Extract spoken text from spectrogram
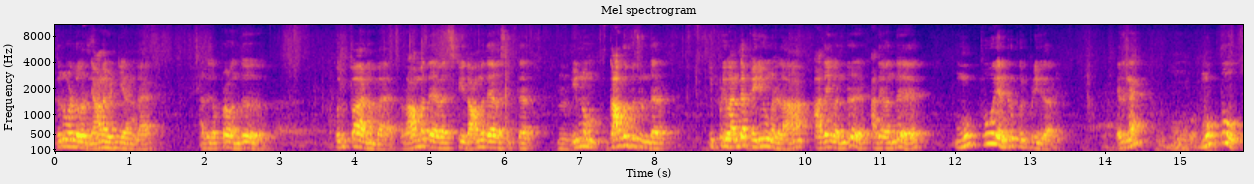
திருவள்ளுவர் ஞான வெட்டியானில் அதுக்கப்புறம் வந்து குறிப்பாக நம்ம ராமதேவ ஸ்ரீ ராமதேவ சித்தர் இன்னும் காகப்பு சுண்டர் இப்படி வந்த பெரியவங்கள்லாம் அதை வந்து அதை வந்து முப்பு என்று குறிப்பிடுகிறார்கள். எதுங்க? முப்பு.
